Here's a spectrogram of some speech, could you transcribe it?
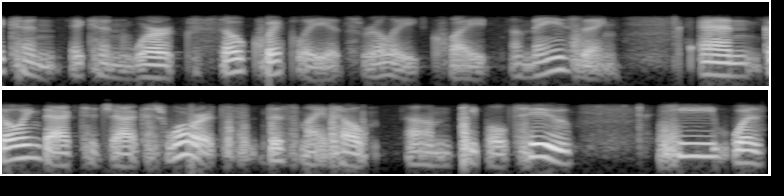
it can it can work so quickly. It's really quite amazing. And going back to Jack Schwarz, this might help um, people too. He was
